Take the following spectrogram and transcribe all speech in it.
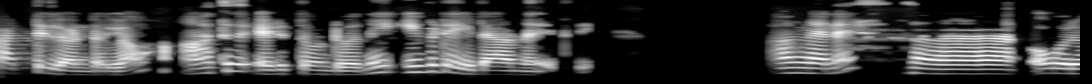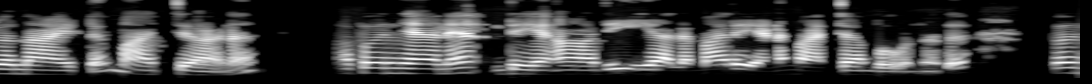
കട്ടിലുണ്ടല്ലോ അത് എടുത്തുകൊണ്ട് വന്ന് ഇവിടെ ഇടാന്ന് കരുതി. അങ്ങനെ ഓരോന്നായിട്ട് മാറ്റുകയാണ്. അപ്പോൾ ഞാൻ ആദ്യം ഈ അലമാരയാണ് മാറ്റാൻ പോകുന്നത്. അപ്പം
